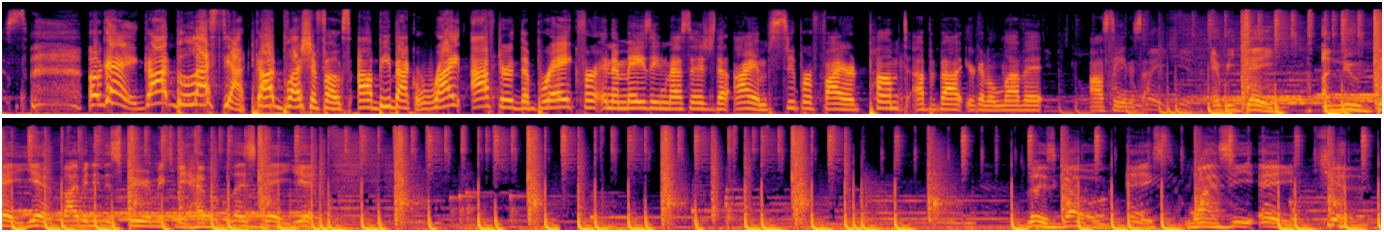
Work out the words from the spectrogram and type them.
Okay, God bless you. God bless you, folks. I'll be back right after the break for an amazing message that I am super fired, pumped up about. You're going to love it. I'll see you in a second. Every day, a new day, yeah. Vibing in the spirit makes me have a blessed day, yeah. Let's go, X, Y, Z, A, yeah.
